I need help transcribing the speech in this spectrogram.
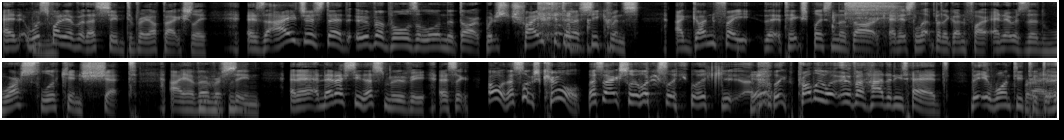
And what's mm-hmm. funny about this scene to bring up actually is that i just did Uwe Boll's alone in the dark which tried to do a sequence a gunfight that takes place in the dark and it's lit by the gunfire and it was the worst looking shit i have ever seen and then, and then I see this movie, and it's like, oh, this looks cool. This actually looks like like, like probably what Uwe had in his head that he wanted Right. to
